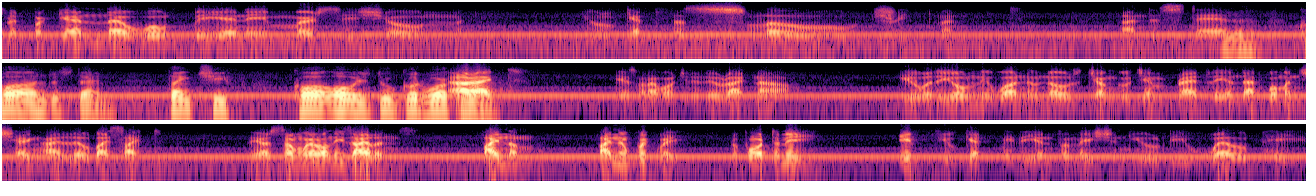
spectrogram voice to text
slip again, there won't be any mercy shown. You'll get the slow treatment. Understand? Uh, Koa understand. Thank Chief. Koa always do good work. All now. right. Here's what I want you to do right now. You are the only one who knows Jungle Jim Bradley and that woman Shanghai Lil by sight. They are somewhere on these islands. Find them. Find them quickly. Report to me. If you get me the information, you'll be well paid.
